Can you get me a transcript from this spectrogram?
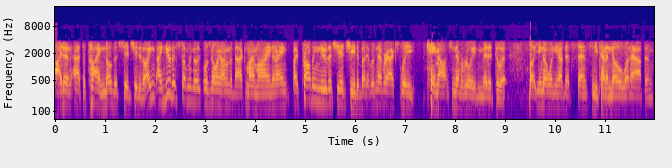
I didn't at the time know that she had cheated. I, I knew that something was going on in the back of my mind, and I I probably knew that she had cheated, but it was never actually came out, and she never really admitted to it. But you know when you have that sense and you kind of know what happened.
